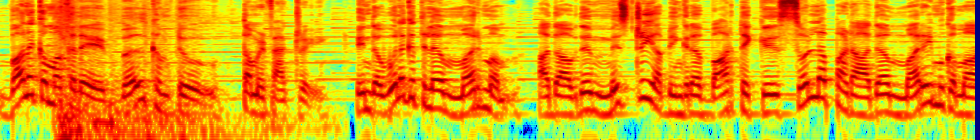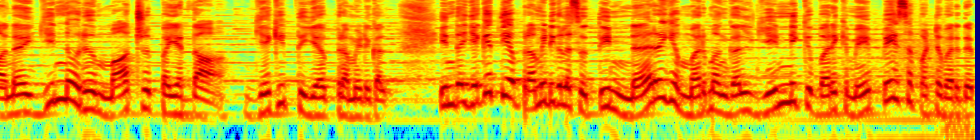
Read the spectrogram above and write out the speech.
வணக்கம் மக்களே வெல்கம் டு தமிழ் ஃபேக்டரி இந்த உலகத்துல மர்மம் அதாவது மிஸ்ட்ரி அப்படிங்கிற வார்த்தைக்கு சொல்லப்படாத மறைமுகமான இன்னொரு மாற்று பெயர் தான் எகிப்திய பிரமிடுகள். இந்த எகிப்திய பிரமிடுகளை சுத்தி நிறைய மர்மங்கள் இன்னைக்கு வரைக்குமே பேசப்பட்டு வருது.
